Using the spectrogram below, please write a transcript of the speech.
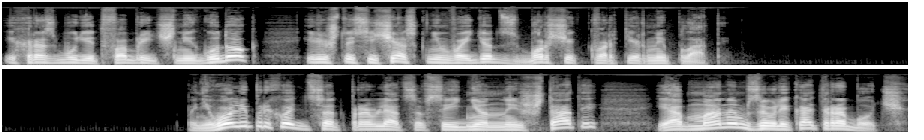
их разбудит фабричный гудок или что сейчас к ним войдет сборщик квартирной платы. Поневоле приходится отправляться в Соединенные Штаты и обманом завлекать рабочих.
